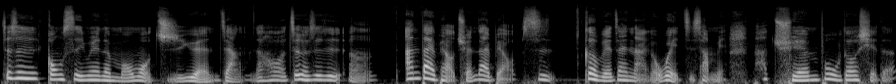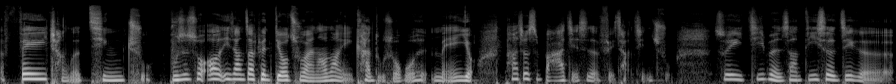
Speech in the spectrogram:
这是公司里面的某某职员，这样。然后这个是，呃，安代表、全代表是个别在哪个位置上面，他全部都写的非常的清楚，不是说哦一张照片丢出来，然后让你看图说过，没有，他就是把它解释的非常清楚。所以基本上低设这个。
